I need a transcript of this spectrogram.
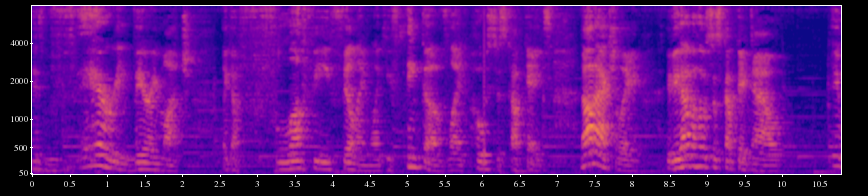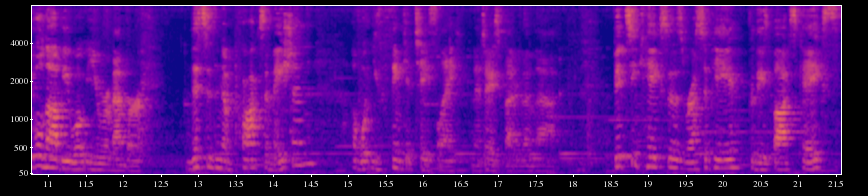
It's very, very much like a fluffy filling, like you think of like Hostess cupcakes. Not actually. If you have a Hostess cupcake now, it will not be what you remember. This is an approximation of what you think it tastes like, and it tastes better than that. Bitsy Cakes' recipe for these box cakes,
